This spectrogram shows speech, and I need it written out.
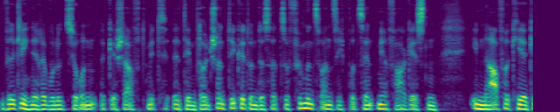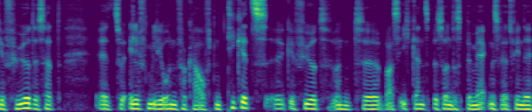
wirklich eine Revolution geschafft mit äh, dem Deutschlandticket und das hat zu 25 Prozent mehr Fahrgästen im Nahverkehr geführt. Das hat äh, zu 11 Millionen verkauften Tickets äh, geführt und was ich ganz besonders bemerkenswert finde,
